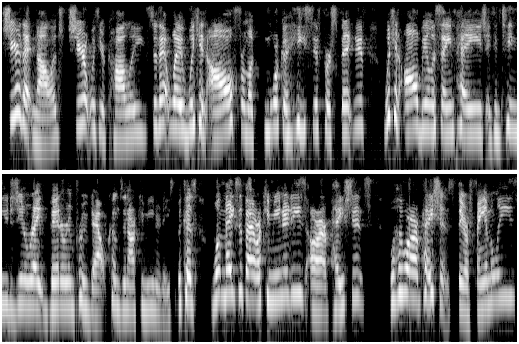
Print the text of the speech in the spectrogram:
share that knowledge, share it with your colleagues. So that way we can all, from a more cohesive perspective, we can all be on the same page and continue to generate better improved outcomes in our communities. Because what makes up our communities are our patients. Well, who are our patients? They're families,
